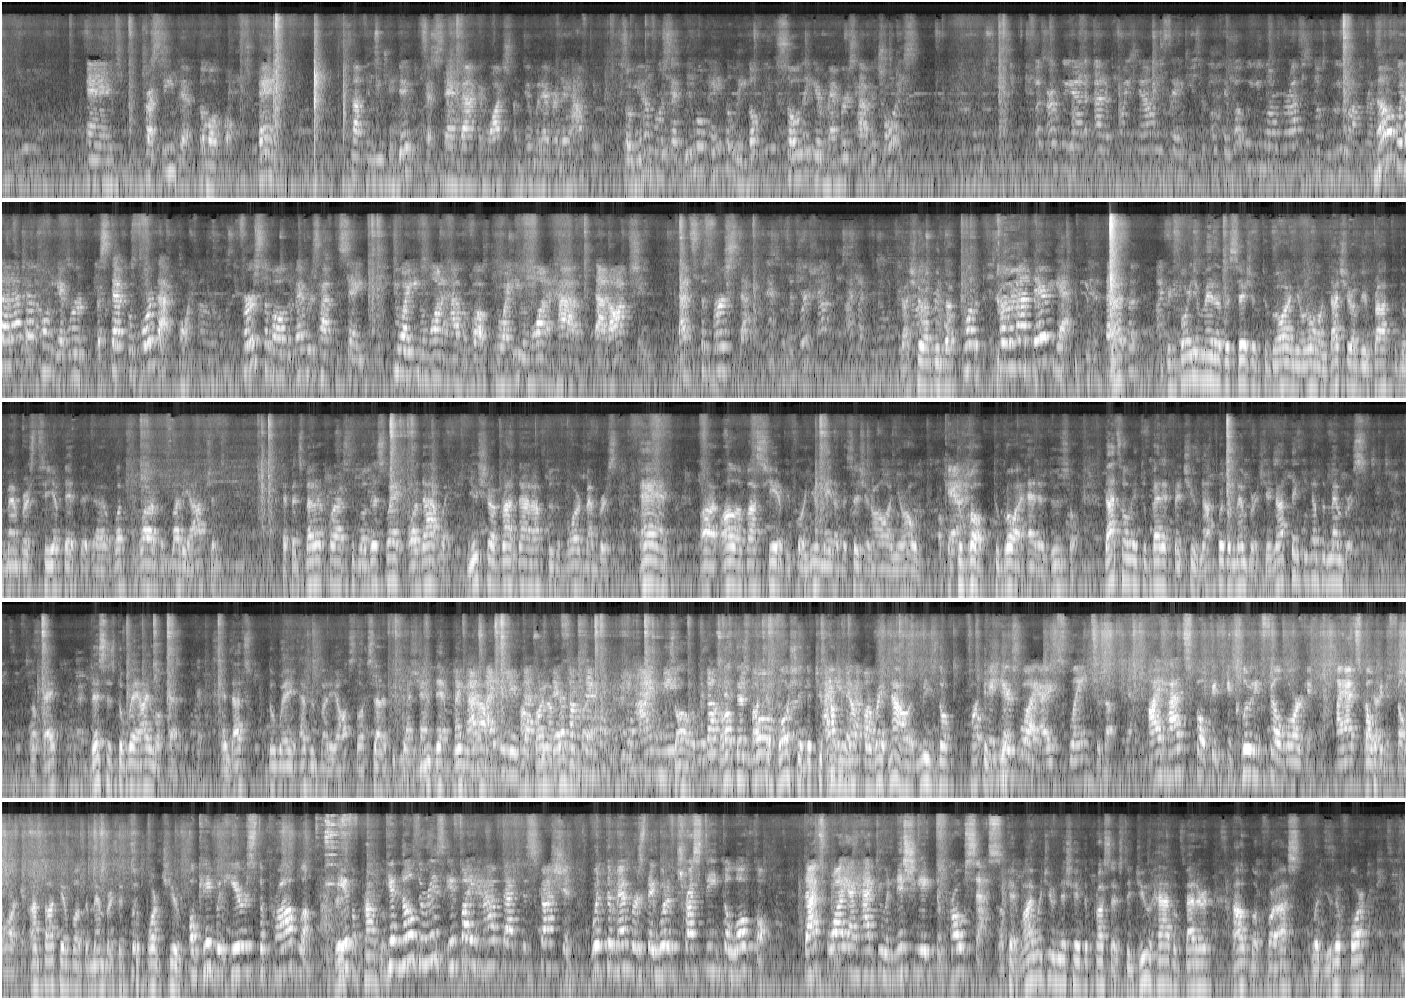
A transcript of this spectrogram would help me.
and trustee the, the local. Then, there's nothing you can do, except stand back and watch them do whatever they have to. So Unifor said, we will pay the legal so that your members have a choice. But aren't we at, at a point now we say, okay, what will you offer us and what will you offer us? No, we're not at that point yet. We're a step before that point. First of all, the members have to say, do I even want to have a vote? Do I even want to have that option? That's the first step. Yeah, because if we're shocked, I'd like to know what they're. That should have been the, Well, so we're not there yet. That's the, before you made a decision to go on your own, that should have been brought to the members, to see if they, that, uh, what, what are the bloody options? If it's better for us to go this way or that way. You should have brought that up to the board members and, uh, all of us here before you made a decision all on your own. Okay. To go, to go ahead and do so. That's only to benefit you, not for the members. You're not thinking of the members. Okay? This is the way I look at it. And that's the way everybody else looks at it because you didn't bring it Like, I, I out believe in front of everybody. behind me So, all oh, this letting me know fucking bullshit that you're coming up with about right now, it means no fucking shit. okay, here's shit. why. I explained to them. I had spoken, including Phil Organ. I had spoken Okay. to Phil Organ. I'm talking about the members that support you. Okay, but here's the problem. There's If- no problem. Yeah, no, there is. If I have that discussion with the members, they would have trusteed the local. That's why I had to initiate the process. Okay, why would you initiate the process? Did you have a better outlook for us with Unifor?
